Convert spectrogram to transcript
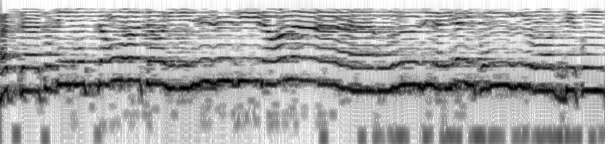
حتى تقيموا التوراة والإنجيل وما أنزل إليكم من ربكم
